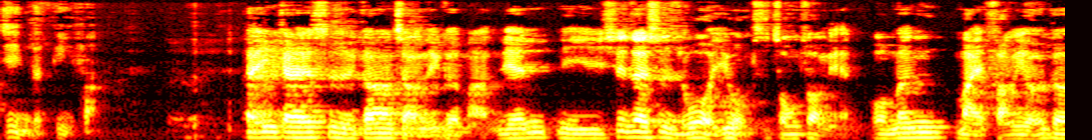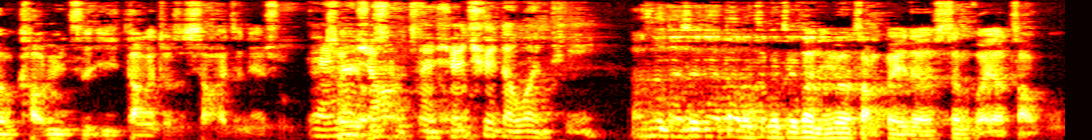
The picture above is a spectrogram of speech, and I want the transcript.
近的地方。那应该是刚刚讲的一个嘛，年你现在是如果以我们是中壮年，我们买房有一个考虑之一，当然就是小孩子念书，对，那时候对学区的问题。但是呢，现在到了这个阶段，你又有长辈的生活要照顾，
